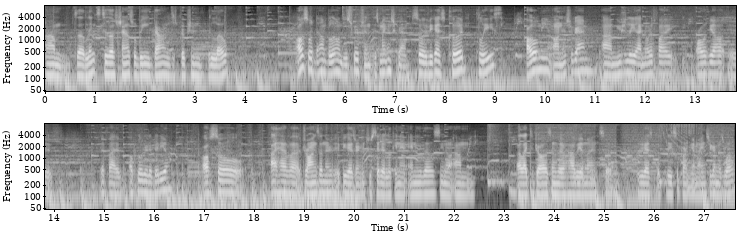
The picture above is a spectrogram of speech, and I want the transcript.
Um, the links to those channels will be down in the description below. Also down below in the description is my instagram. So if you guys could please follow me on instagram. Um, usually i notify all of y'all if if i've uploaded a video. Also i have uh, drawings on there if you guys are interested in looking at any of those. You know um I like to draw. It's another hobby of mine. So if you guys could please support me on my Instagram as well.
